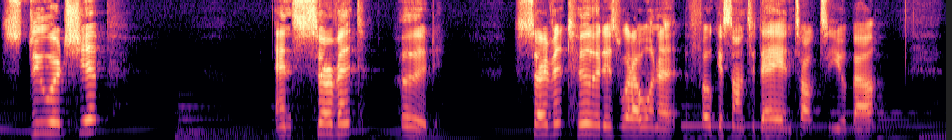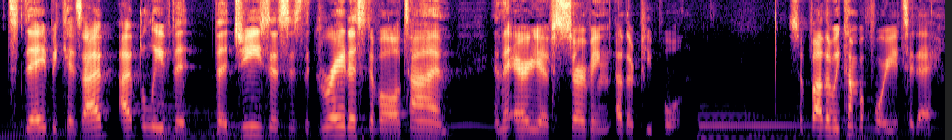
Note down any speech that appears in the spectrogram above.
stewardship, and servanthood. Servanthood is what I want to focus on today and talk to you about today because I, I believe that, that Jesus is the greatest of all time in the area of serving other people. So, Father, we come before you today.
